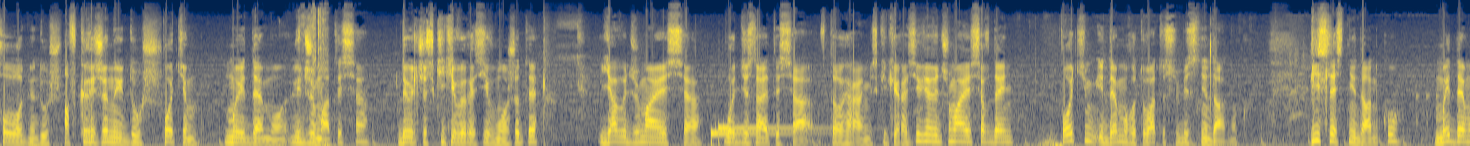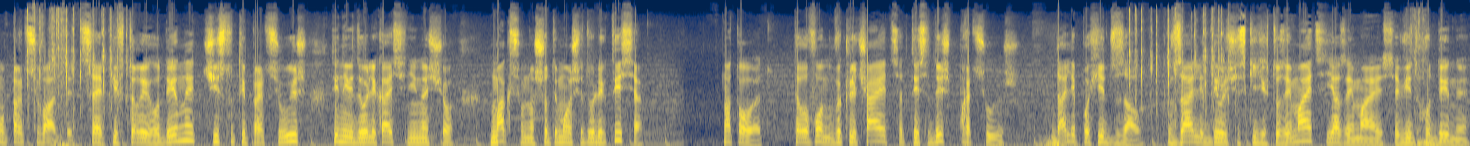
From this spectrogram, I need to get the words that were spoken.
холодний душ, а в крижаний душ. Потім ми йдемо віджиматися, дивлячись, скільки ви разів можете. Я віджимаюся, от дізнаєтеся в телеграмі, скільки разів я віджимаюся в день. Потім йдемо готувати собі сніданок. Після сніданку ми йдемо працювати. Це півтори години, чисто ти працюєш, ти не відволікаєшся ні на що. Максимум, на що ти можеш відволіктися, на туалет. Телефон виключається, ти сидиш, працюєш. Далі похід в зал. В залі, дивлячись, скільки хто займається, я займаюся від години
